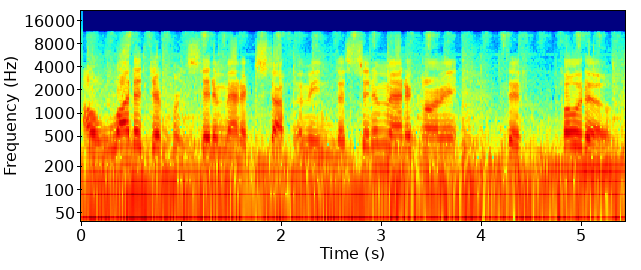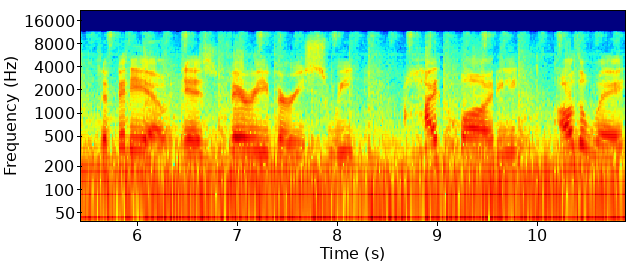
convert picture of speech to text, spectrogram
a lot of different cinematic stuff. I mean, the cinematic on it, the photo, the video is very, very sweet, high quality all the way.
